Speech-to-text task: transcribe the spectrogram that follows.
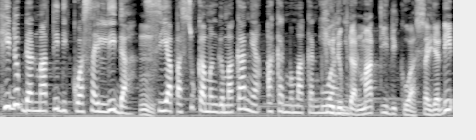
Hidup dan mati dikuasai lidah. Hmm. Siapa suka menggemakannya akan memakan buahnya. Hidup dan mati dikuasai. Jadi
